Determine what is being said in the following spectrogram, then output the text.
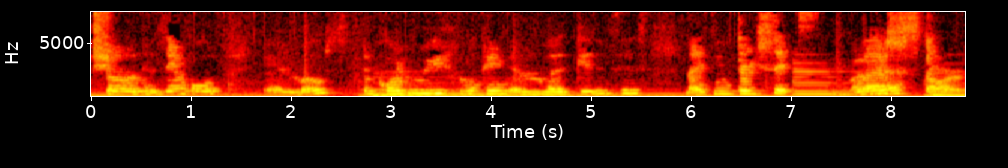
showing examples and most importantly looking in Leviticus 1936. Let's start.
